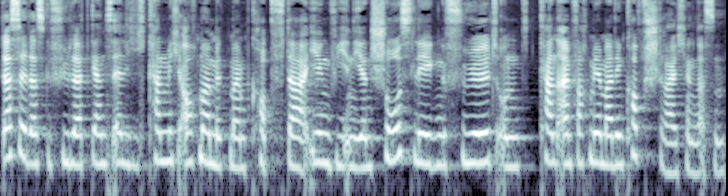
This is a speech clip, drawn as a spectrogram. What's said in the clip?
Dass er das Gefühl hat, ganz ehrlich, ich kann mich auch mal mit meinem Kopf da irgendwie in ihren Schoß legen gefühlt und kann einfach mir mal den Kopf streicheln lassen.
